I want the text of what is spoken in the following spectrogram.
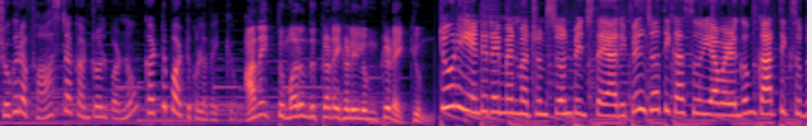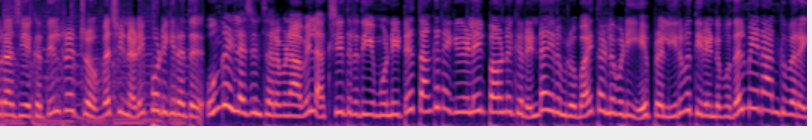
சுகரை ஃபாஸ்டா கண்ட்ரோல் பண்ணும் கட்டுப்பாட்டுக்குள்ள வைக்கும். அனைத்து மருந்து கடைகளிலும் கிடைக்கும். டூரி என்டர்டைன்மெண்ட் மற்றும் ஸ்டோன் பெஞ்ச் தயாரிப்பில் ஜோதிகா சூர்யா வழங்கும் கார்த்திக் சுப்ராஜ் இயக்கத்தில் ரெட்ரோ வெற்றி நடை போடுகிறது. உங்கள் லெஜண்ட் சரவணாவில் அக்ஷய திருதியை முன்னிட்டு தங்க நகைகளில் பவுனுக்கு இரண்டாயிரம் ரூபாய் தள்ளுபடி ஏப்ரல் இருபத்தி இரண்டு முதல் மே நான்கு வரை.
